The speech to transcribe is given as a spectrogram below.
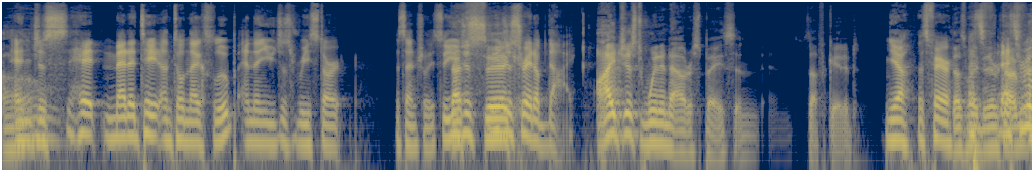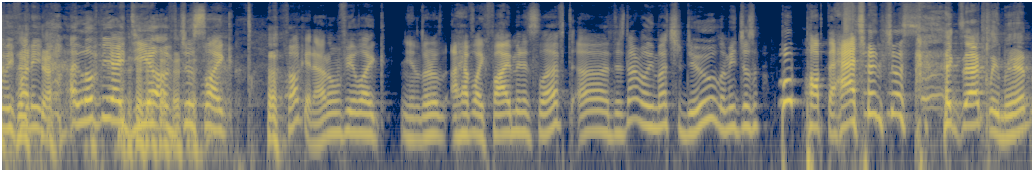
and Oh. just hit meditate until next loop, and then you just restart essentially. So you That's just you just straight up die. I just went into outer space and suffocated. Yeah, that's fair. That's that's, that's really funny. Yeah. I love the idea of just like, fuck it. I don't feel like you know. There, I have like five minutes left. Uh, there's not really much to do. Let me just boop, pop the hatch and just. exactly, man.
